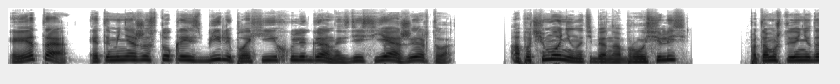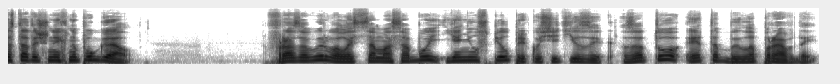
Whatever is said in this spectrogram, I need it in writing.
«Это? Это меня жестоко избили плохие хулиганы. Здесь я жертва. А почему они на тебя набросились? Потому что я недостаточно их напугал». Фраза вырвалась сама собой, я не успел прикусить язык. Зато это было правдой.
